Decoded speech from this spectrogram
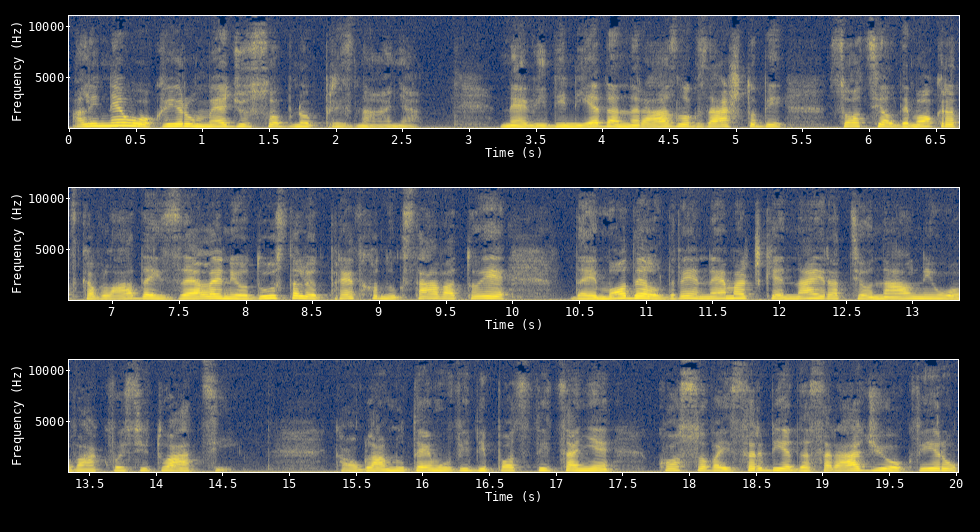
ali ne u okviru međusobnog priznanja. Ne vidi ni jedan razlog zašto bi socijaldemokratska vlada i zeleni odustali od prethodnog stava, to je da je model dve Nemačke najracionalniji u ovakvoj situaciji. Kao glavnu temu vidi podsticanje Kosova i Srbije da sarađuju u okviru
